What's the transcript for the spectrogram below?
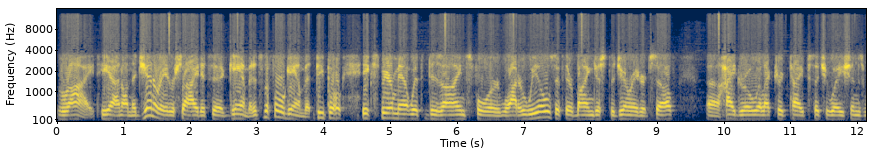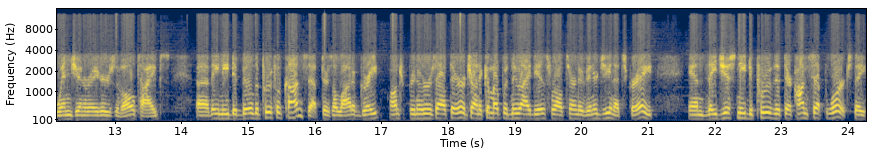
Right. Yeah, and on the generator side, it's a gambit. It's the full gambit. People experiment with designs for water wheels if they're buying just the generator itself, uh, hydroelectric type situations, wind generators of all types. Uh, they need to build a proof of concept. There's a lot of great entrepreneurs out there who are trying to come up with new ideas for alternative energy, and that's great. And they just need to prove that their concept works. They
